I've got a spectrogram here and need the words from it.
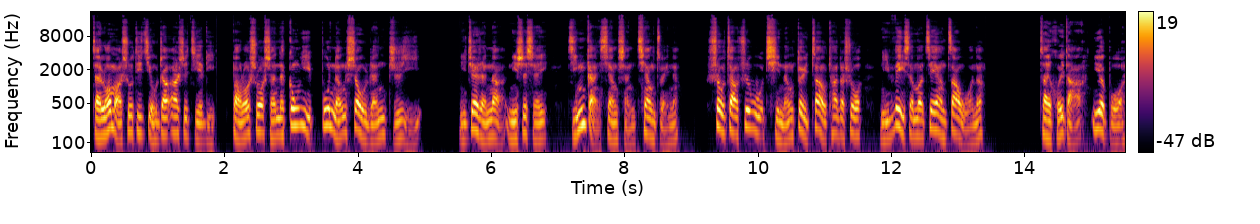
在罗马书第九章二十节里，保罗说：“神的公义不能受人质疑。”你这人呐、你是谁，竟敢向神呛嘴呢？受造之物岂能对造他的说：“你为什么这样造我呢？”在回答约伯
